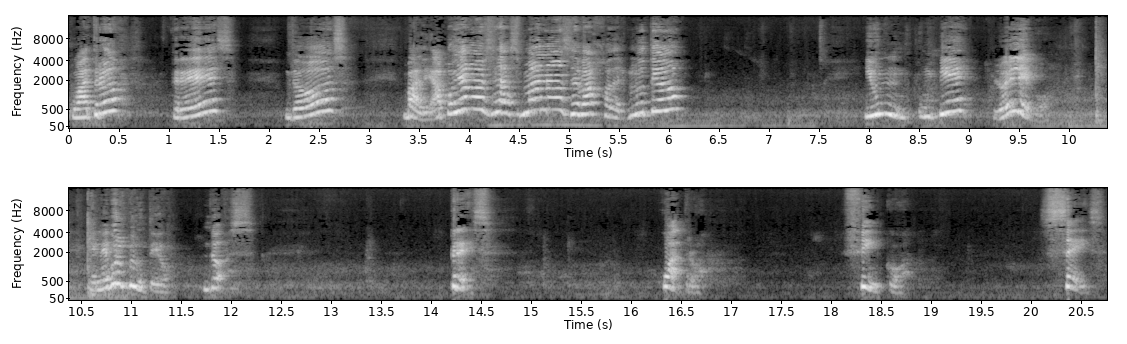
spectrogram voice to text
4, 3, 2, vale, apoyamos las manos debajo del glúteo y un, pie lo elevo, elevo el glúteo, 2, 3, 4, 5, 6,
